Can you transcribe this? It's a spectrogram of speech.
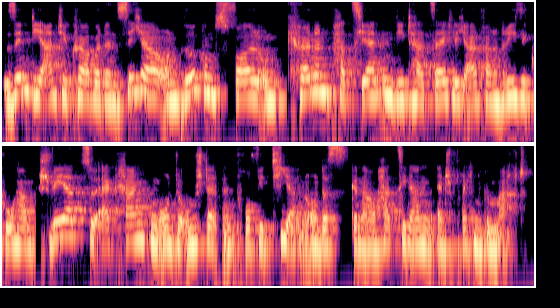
sind die Antikörper denn sicher und wirkungsvoll und können Patienten, die tatsächlich einfach ein Risiko haben, schwer zu erkranken, unter Umständen profitieren. Und das genau hat sie dann entsprechend gemacht.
